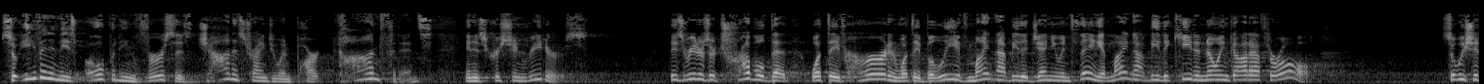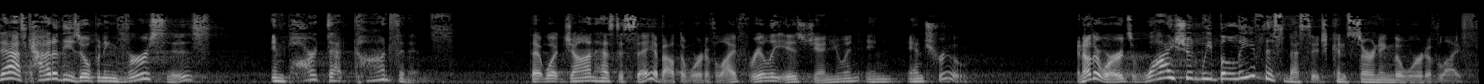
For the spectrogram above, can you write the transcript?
So even in these opening verses, John is trying to impart confidence in his Christian readers. These readers are troubled that what they've heard and what they believe might not be the genuine thing. It might not be the key to knowing God after all. So we should ask, how do these opening verses impart that confidence that what John has to say about the word of life really is genuine in, and true? In other words, why should we believe this message concerning the word of life,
